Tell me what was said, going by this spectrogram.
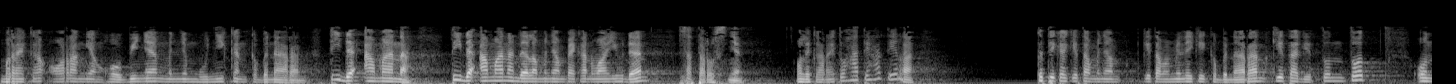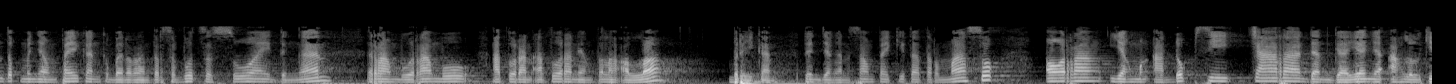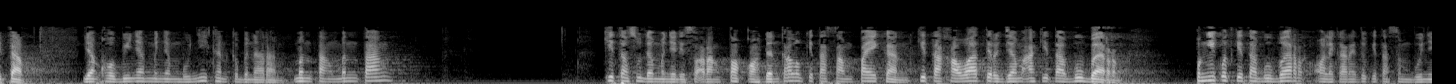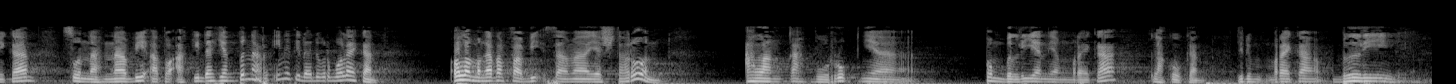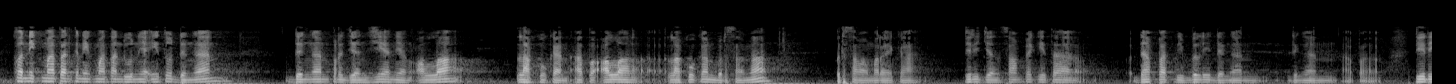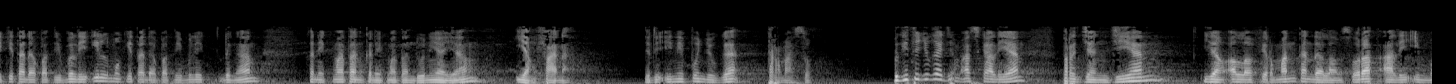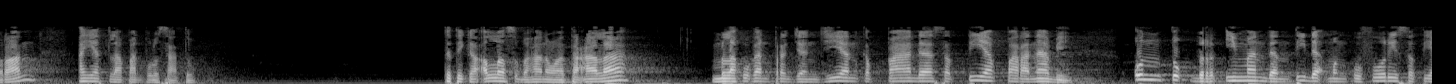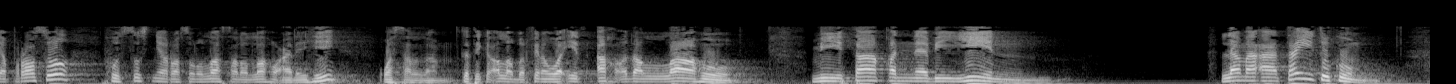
Mereka orang yang hobinya menyembunyikan kebenaran, tidak amanah, tidak amanah dalam menyampaikan wahyu dan seterusnya. Oleh karena itu hati-hatilah. Ketika kita kita memiliki kebenaran, kita dituntut untuk menyampaikan kebenaran tersebut sesuai dengan rambu-rambu, aturan-aturan yang telah Allah berikan. Dan jangan sampai kita termasuk orang yang mengadopsi cara dan gayanya ahlul kitab yang hobinya menyembunyikan kebenaran. Mentang-mentang kita sudah menjadi seorang tokoh dan kalau kita sampaikan, kita khawatir jamaah kita bubar. Pengikut kita bubar, oleh karena itu kita sembunyikan sunnah Nabi atau akidah yang benar. Ini tidak diperbolehkan. Allah mengatakan fabi sama yashtarun. Alangkah buruknya pembelian yang mereka lakukan. Jadi mereka beli kenikmatan-kenikmatan dunia itu dengan dengan perjanjian yang Allah lakukan atau Allah lakukan bersama bersama mereka. Jadi jangan sampai kita dapat dibeli dengan dengan apa? Diri kita dapat dibeli, ilmu kita dapat dibeli dengan kenikmatan-kenikmatan dunia yang yang fana. Jadi ini pun juga termasuk. Begitu juga jemaah sekalian, perjanjian yang Allah firmankan dalam surat Ali Imran ayat 81. Ketika Allah Subhanahu wa taala melakukan perjanjian kepada setiap para nabi untuk beriman dan tidak mengkufuri setiap rasul khususnya Rasulullah sallallahu alaihi wasallam. Ketika Allah berfirman wa id akhadallahu mitsaqan nabiyyin lama ataitukum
